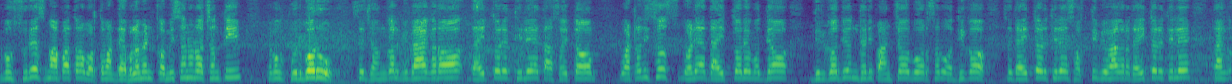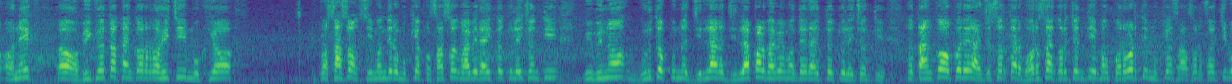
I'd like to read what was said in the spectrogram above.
ଏବଂ ସୁରେଶ ମହାପାତ୍ର ବର୍ତ୍ତମାନ ଡେଭଲପମେଣ୍ଟ କମିଶନର ଅଛନ୍ତି ଏବଂ ପୂର୍ବରୁ ସେ ଜଙ୍ଗଲ ବିଭାଗର ଦାୟିତ୍ୱରେ ଥିଲେ ତା ସହିତ ୱାଟର ରିସୋର୍ସ ଭଳିଆ ଦାୟିତ୍ୱରେ ମଧ୍ୟ ଦୀର୍ଘ ଦିନ ଧରି ପାଞ୍ଚ ବର୍ଷରୁ ଅଧିକ ସେ ଦାୟିତ୍ୱରେ ଥିଲେ ଶକ୍ତି ବିଭାଗର ଦାୟିତ୍ୱରେ ଥିଲେ ତାଙ୍କ ଅନେକ ଅଭିଜ୍ଞତା ତାଙ୍କର ରହିଛି ମୁଖ୍ୟ ପ୍ରଶାସକ ଶ୍ରୀମନ୍ଦିର ମୁଖ୍ୟ ପ୍ରଶାସକ ଭାବେ ଦାୟିତ୍ୱ ତୁଲାଇଛନ୍ତି ବିଭିନ୍ନ ଗୁରୁତ୍ୱପୂର୍ଣ୍ଣ ଜିଲ୍ଲାର ଜିଲ୍ଲାପାଳ ଭାବେ ମଧ୍ୟ ଦାୟିତ୍ୱ ତୁଲାଇଛନ୍ତି ତ ତାଙ୍କ ଉପରେ ରାଜ୍ୟ ସରକାର ଭରସା କରିଛନ୍ତି ଏବଂ ପରବର୍ତ୍ତୀ ମୁଖ୍ୟ ଶାସନ ସଚିବ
